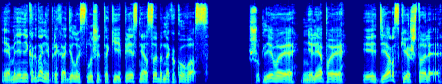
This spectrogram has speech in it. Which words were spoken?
и мне никогда не приходилось слышать такие песни, особенно как у вас. Шутливые, нелепые и дерзкие, что ли.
